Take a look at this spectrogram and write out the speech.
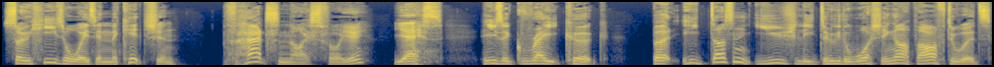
so he's always in the kitchen. That's nice for you. Yes, he's a great cook, but he doesn't usually do the washing up afterwards.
